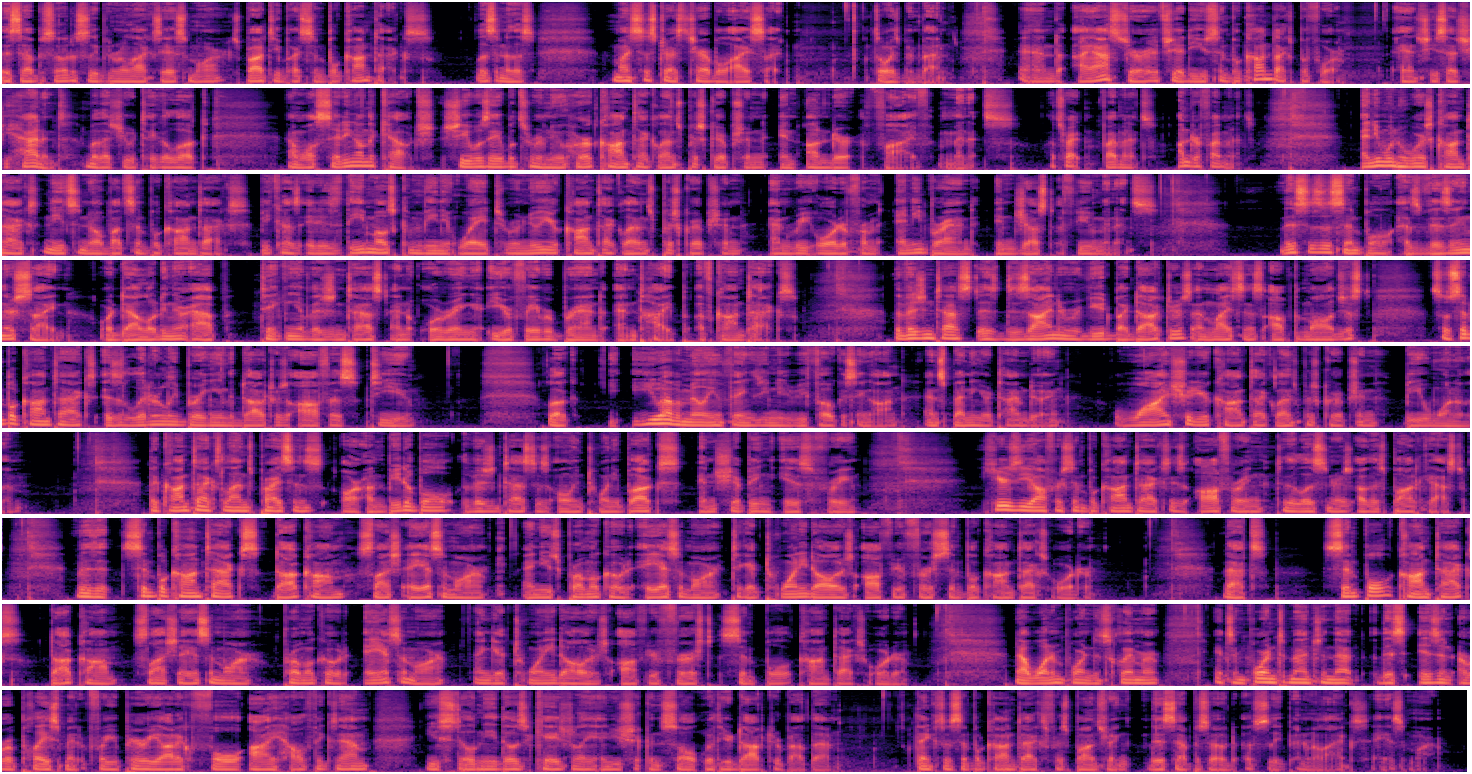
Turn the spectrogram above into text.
This episode of Sleep and Relax ASMR is brought to you by Simple Contacts. Listen to this. My sister has terrible eyesight. It's always been bad. And I asked her if she had used Simple Contacts before, and she said she hadn't, but that she would take a look. And while sitting on the couch, she was able to renew her contact lens prescription in under five minutes. That's right, five minutes. Under five minutes. Anyone who wears contacts needs to know about Simple Contacts because it is the most convenient way to renew your contact lens prescription and reorder from any brand in just a few minutes. This is as simple as visiting their site or downloading their app, taking a vision test, and ordering your favorite brand and type of contacts. The vision test is designed and reviewed by doctors and licensed ophthalmologists, so Simple Contacts is literally bringing the doctor's office to you. Look, you have a million things you need to be focusing on and spending your time doing. Why should your contact lens prescription be one of them? The contact lens prices are unbeatable. The vision test is only 20 bucks and shipping is free. Here's the offer Simple Contacts is offering to the listeners of this podcast. Visit simplecontacts.com slash ASMR and use promo code ASMR to get $20 off your first Simple Contacts order. That's simplecontacts.com com slash ASMR, promo code ASMR, and get $20 off your first simple contacts order. Now, one important disclaimer it's important to mention that this isn't a replacement for your periodic full eye health exam. You still need those occasionally, and you should consult with your doctor about that. Thanks to Simple Contacts for sponsoring this episode of Sleep and Relax ASMR.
